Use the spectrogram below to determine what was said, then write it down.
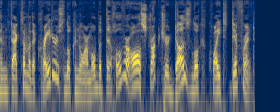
In fact, some of the craters look normal, but the overall structure does look quite different.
